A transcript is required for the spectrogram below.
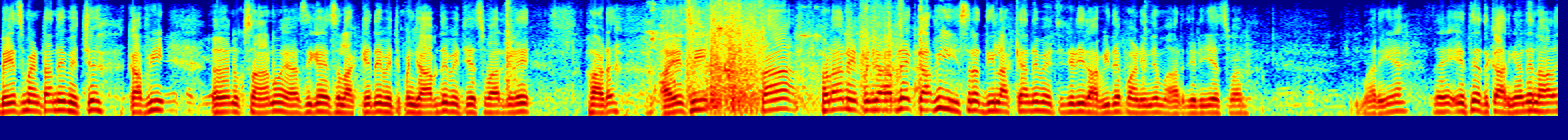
ਬੇਸਮੈਂਟਾਂ ਦੇ ਵਿੱਚ ਕਾਫੀ ਨੁਕਸਾਨ ਹੋਇਆ ਸੀਗਾ ਇਸ ਇਲਾਕੇ ਦੇ ਵਿੱਚ, ਪੰਜਾਬ ਦੇ ਵਿੱਚ ਇਸ ਵਾਰ ਜਿਹੜੇ ਹੜ੍ਹ ਆਏ ਸੀ, ਤਾਂ ਹੜ੍ਹਾਂ ਨੇ ਪੰਜਾਬ ਦੇ ਕਾਫੀ ਸਰਹੱਦੀ ਇਲਾਕਿਆਂ ਦੇ ਵਿੱਚ ਜਿਹੜੀ ਰਾਵੀ ਦੇ ਪਾਣੀ ਨੇ ਮਾਰ ਜਿਹੜੀ ਹੈ ਇਸ ਵਾਰ ਮਾਰੀ ਹੈ, ਤੇ ਇੱਥੇ ਅਧਿਕਾਰੀਆਂ ਦੇ ਨਾਲ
